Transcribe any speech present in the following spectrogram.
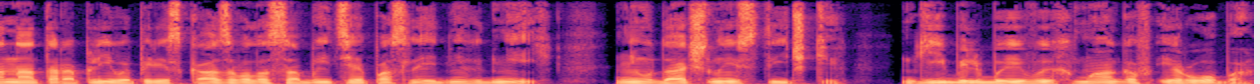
Она торопливо пересказывала события последних дней, неудачные стычки, гибель боевых магов и роба,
